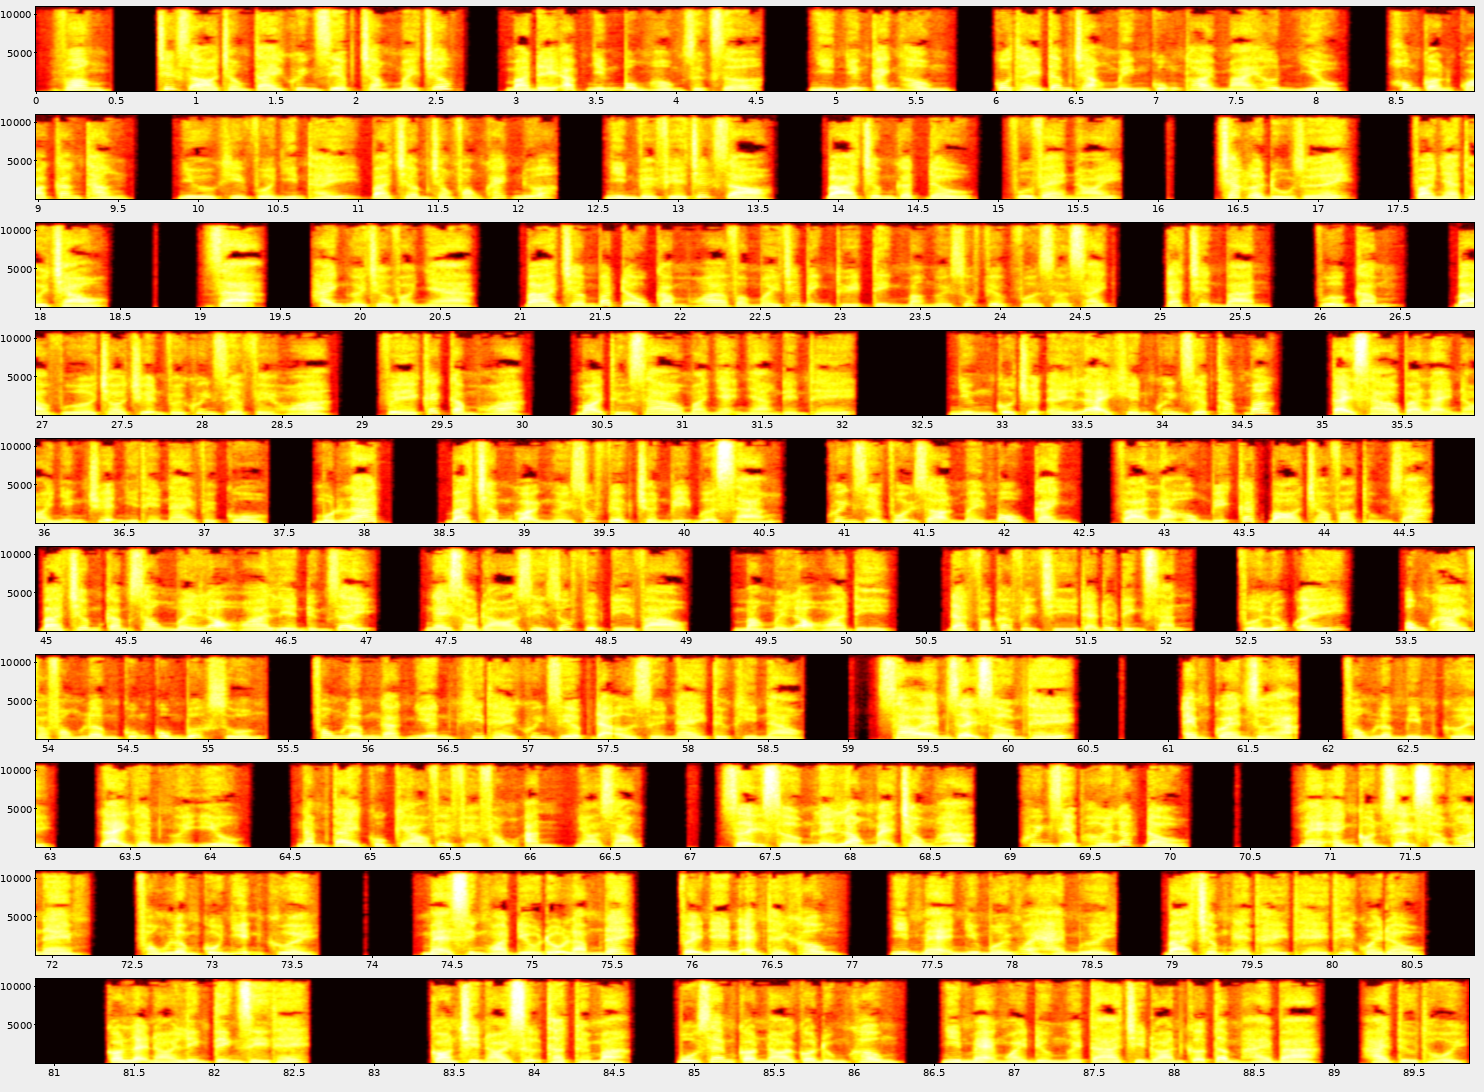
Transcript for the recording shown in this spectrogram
Vâng chiếc giỏ trong tay khuynh diệp chẳng mấy chốc mà đầy ắp những bông hồng rực rỡ. Nhìn những cánh hồng cô thấy tâm trạng mình cũng thoải mái hơn nhiều không còn quá căng thẳng như khi vừa nhìn thấy bà trâm trong phòng khách nữa. Nhìn về phía chiếc giỏ bà trâm gật đầu vui vẻ nói chắc là đủ rồi đấy vào nhà thôi cháu. Dạ hai người trở vào nhà bà trâm bắt đầu cắm hoa vào mấy chiếc bình thủy tinh mà người giúp việc vừa rửa sạch đặt trên bàn, vừa cắm, bà vừa trò chuyện với khuynh diệp về hoa, về cách cắm hoa, mọi thứ sao mà nhẹ nhàng đến thế. Nhưng câu chuyện ấy lại khiến khuynh diệp thắc mắc, tại sao bà lại nói những chuyện như thế này với cô? Một lát, bà trâm gọi người giúp việc chuẩn bị bữa sáng. Khuynh diệp vội dọn mấy mẩu cành và lá hồng bị cắt bỏ cho vào thùng rác. Bà trâm cắm xong mấy lọ hoa liền đứng dậy. Ngay sau đó dì giúp việc đi vào, mang mấy lọ hoa đi, đặt vào các vị trí đã được định sẵn. Vừa lúc ấy ông khải và phong lâm cũng cùng bước xuống. Phong lâm ngạc nhiên khi thấy khuynh diệp đã ở dưới này từ khi nào. Sao em dậy sớm thế? Em quen rồi ạ. Phong lâm mỉm cười, lại gần người yêu, nắm tay cô kéo về phía phòng ăn, nhỏ giọng. Dậy sớm lấy lòng mẹ chồng hả? Khuynh diệp hơi lắc đầu. Mẹ anh còn dậy sớm hơn em. Phong lâm cố nhịn cười. Mẹ sinh hoạt điều độ lắm đấy. Vậy nên em thấy không? Nhìn mẹ như mới ngoài hai mươi. Bà trâm nghe thấy thế thì quay đầu. Con lại nói linh tinh gì thế? Con chỉ nói sự thật thôi mà. Bố xem con nói có đúng không? Nhìn mẹ ngoài đường người ta chỉ đoán cỡ tầm hai ba, hai tư thôi.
